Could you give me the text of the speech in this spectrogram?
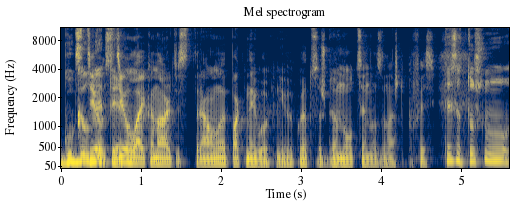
Google Still, е. Still Like an Artist. Реално е пак негова книга, която също е много ценна за нашата професия. Те са точно,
